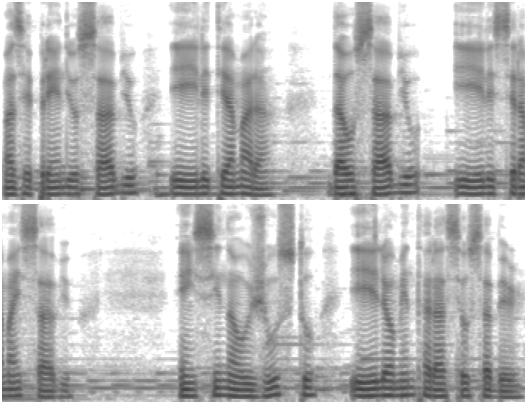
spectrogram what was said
mas repreende o sábio e ele te amará. Dá ao sábio e ele será mais sábio. Ensina o justo e ele aumentará seu saber.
